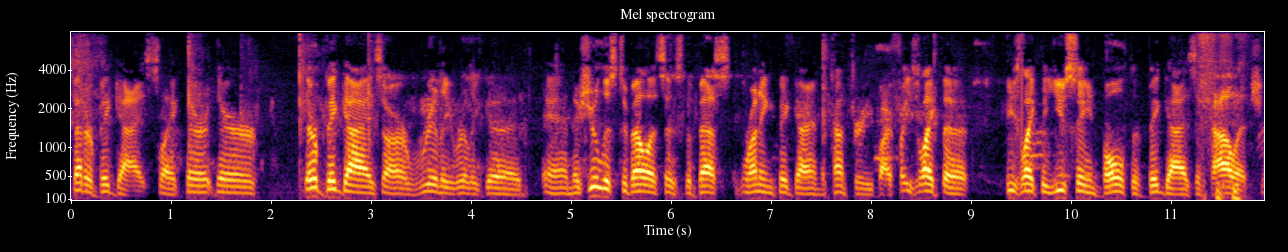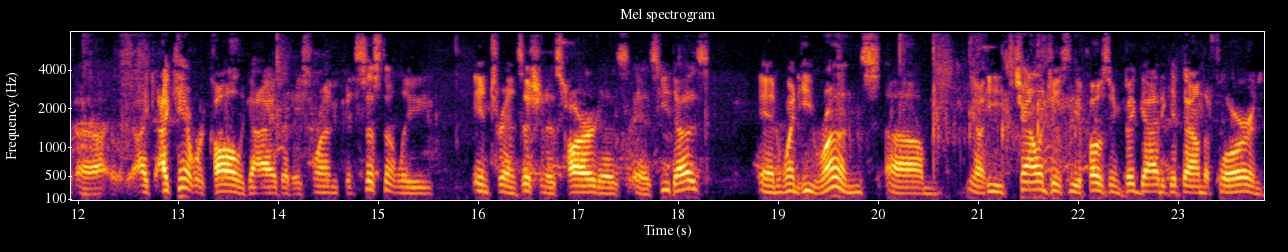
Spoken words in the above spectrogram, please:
better big guys. Like their their their big guys are really really good. And Julius Tubelis is the best running big guy in the country by he's like the he's like the Usain Bolt of big guys in college. uh, I, I can't recall a guy that has run consistently in transition as hard as as he does. And when he runs, um, you know, he challenges the opposing big guy to get down the floor and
